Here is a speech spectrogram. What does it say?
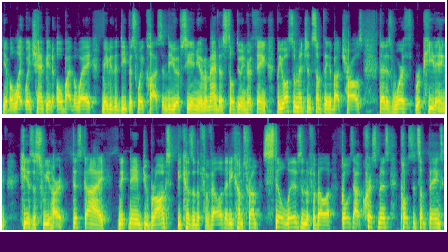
you have a lightweight champion. Oh by the way maybe the deepest weight class in the UFC and you have Amanda still doing her thing. But you also mentioned something about Charles that is worth repeating. He is a sweetheart. This guy nicknamed Do Bronx because of the favela that he comes from, still lives in the favela, goes out Christmas, posted some things,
